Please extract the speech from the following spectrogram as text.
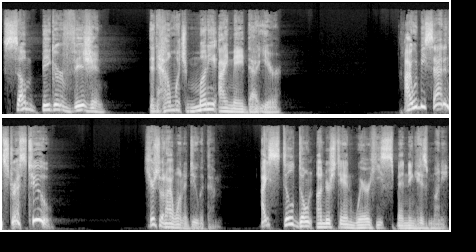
some bigger vision than how much money I made that year, I would be sad and stressed too. Here's what I want to do with them. I still don't understand where he's spending his money.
